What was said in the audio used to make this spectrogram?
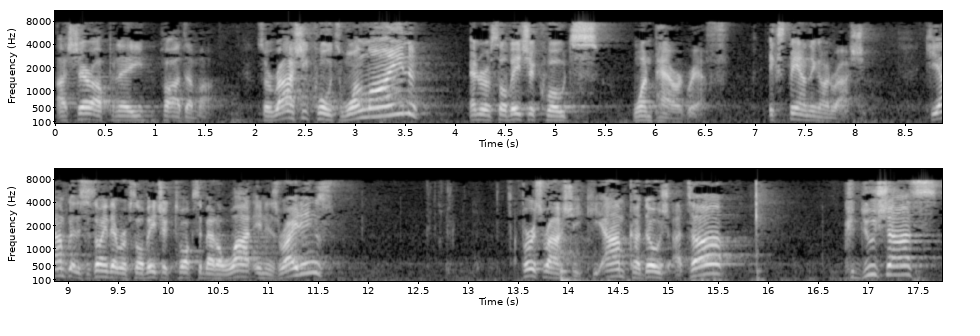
asher apnei ha'adama. So Rashi quotes one line, and Rav Soloveitchik quotes one paragraph, expanding on Rashi. Kiyamka, this is something that Rav Soloveitchik talks about a lot in his writings. First Rashi, Kiam Kadosh Ata, Kedushas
